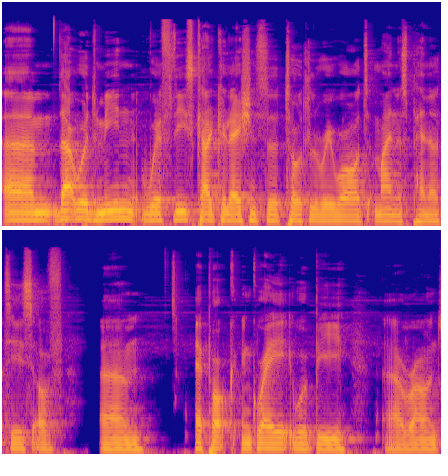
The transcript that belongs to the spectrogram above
um, that would mean with these calculations, the total reward minus penalties of um, Epoch and Gwei would be around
